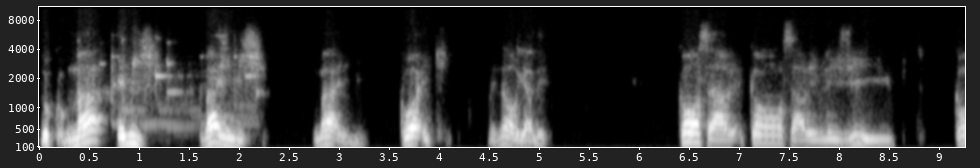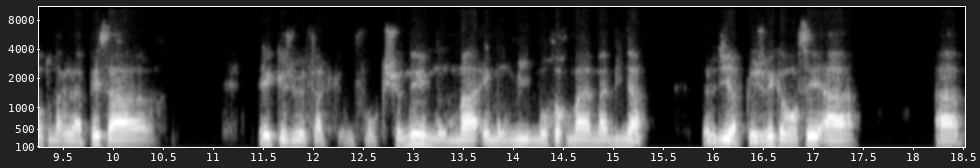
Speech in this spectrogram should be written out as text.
Donc, ma et mi. Ma et mi. Ma et mi. Quoi et qui? Maintenant, regardez. Quand ça, quand ça arrive l'Égypte, quand on arrive à Pessah, et que je vais faire fonctionner mon ma et mon mi, mon chorma, ma bina, ça veut dire que je vais commencer à, à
